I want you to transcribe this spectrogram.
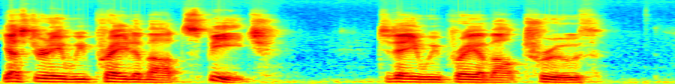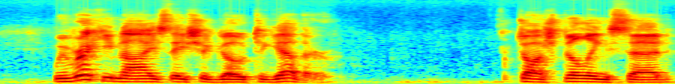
Yesterday we prayed about speech. Today we pray about truth. We recognize they should go together. Josh Billings said,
